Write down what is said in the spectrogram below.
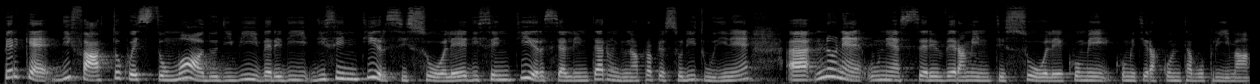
perché di fatto questo modo di vivere, di, di sentirsi sole, di sentirsi all'interno di una propria solitudine, eh, non è un essere veramente sole come, come ti raccontavo prima,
